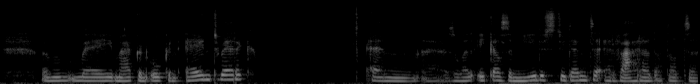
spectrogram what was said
wij maken ook een eindwerk. En uh, zowel ik als de medestudenten ervaren dat dat uh,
